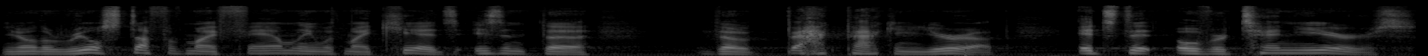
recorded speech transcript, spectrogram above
You know, the real stuff of my family and with my kids isn't the, the backpacking Europe. It's that over 10 years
